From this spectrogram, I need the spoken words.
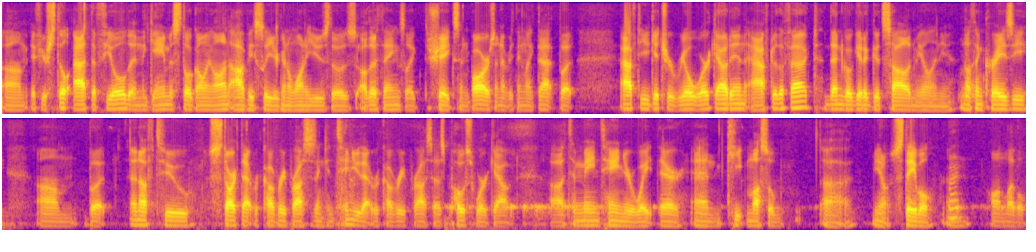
Um, if you're still at the field and the game is still going on, obviously you're going to want to use those other things like the shakes and bars and everything like that. But after you get your real workout in after the fact, then go get a good solid meal in you. Nothing crazy, um, but enough to start that recovery process and continue that recovery process post workout uh, to maintain your weight there and keep muscle, uh, you know, stable Right. and on level.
